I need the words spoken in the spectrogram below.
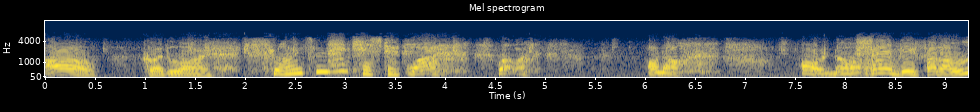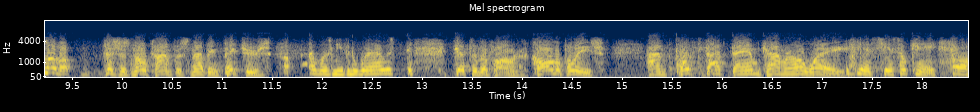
Oh, good Lord. Florence Manchester. What? What? what? Oh, no. Oh, no. Sandy, for the love of... This is no time for snapping pictures. I wasn't even aware I was... Get to the phone. Call the police. And put that damn camera away. Yes, yes, okay. Oh,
